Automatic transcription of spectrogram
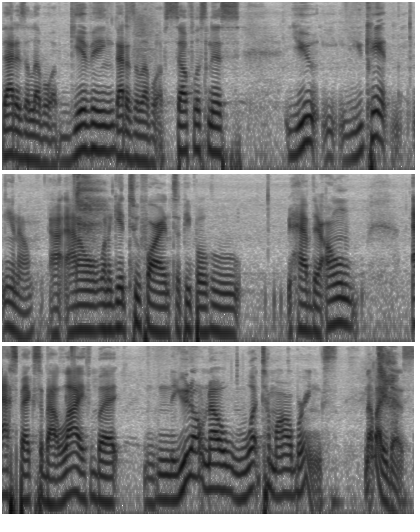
That is a level of giving. That is a level of selflessness. You you can't you know. I, I don't want to get too far into people who have their own aspects about life, but you don't know what tomorrow brings. Nobody does.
